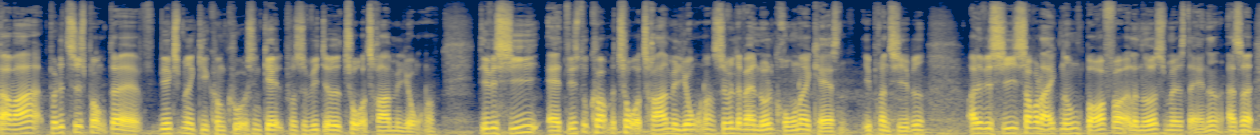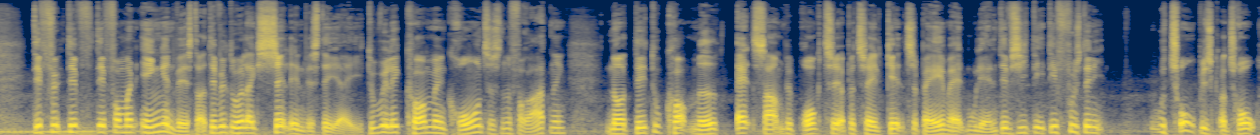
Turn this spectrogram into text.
der var på det tidspunkt, da virksomheden gik konkursen gæld på, så vidt jeg ved, 32 millioner. Det vil sige, at hvis du kom med 32 millioner, så ville der være 0 kroner i kassen, i princippet. Og det vil sige, så var der ikke nogen buffer eller noget som helst andet. Altså, det, det, det får man ingen investor, og det vil du heller ikke selv investere i. Du vil ikke komme med en krone til sådan en forretning, når det, du kom med, alt sammen blev brugt til at betale gæld tilbage med alt muligt andet. Det vil sige, det, det er fuldstændig utopisk at tro,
